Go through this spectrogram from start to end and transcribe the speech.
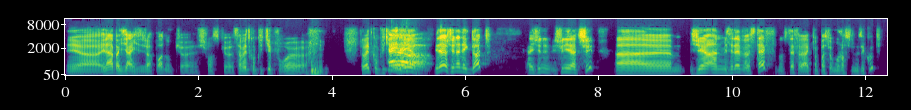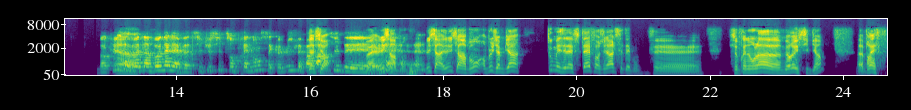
Et, là, bah ils y arrivent déjà pas, donc je pense que ça va être compliqué pour eux. ça va être compliqué. Et d'ailleurs, j'ai une anecdote. Allez, je, finis là-dessus. Euh, j'ai un de mes élèves, Steph, donc Steph, à qui on passe le bonjour s'il nous écoute. Donc lui, ça doit être un bon élève. Si tu cites son prénom, c'est que lui, il fait pas partie des. Ouais, lui, c'est un bon. Lui, c'est un, un, bon. En plus, j'aime bien tous mes élèves Steph. En général, c'est des bons. C'est ce prénom-là euh, me réussit bien. Euh, bref.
